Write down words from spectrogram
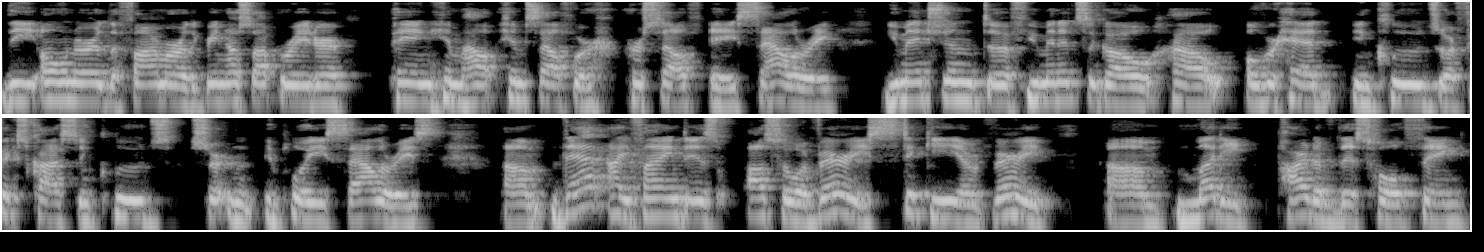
the owner, the farmer, or the greenhouse operator paying him himself or herself a salary. You mentioned a few minutes ago how overhead includes or fixed costs includes certain employee salaries. Um, that I find is also a very sticky and very um, muddy part of this whole thing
